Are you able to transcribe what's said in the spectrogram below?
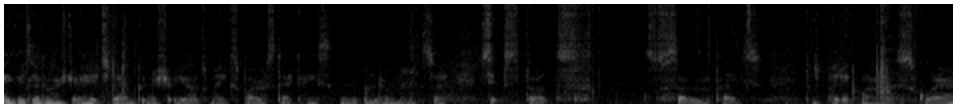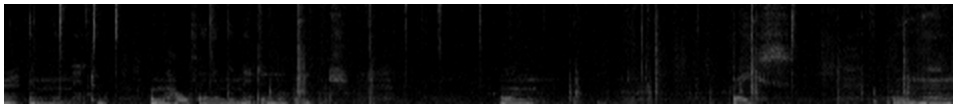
Hey guys, Lego Maestro here today. I'm going to show you how to make spiral staircase in under a minute. So six studs, seven plates. Just put it on the square in the middle, on the whole thing in the middle of each um, base, and then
